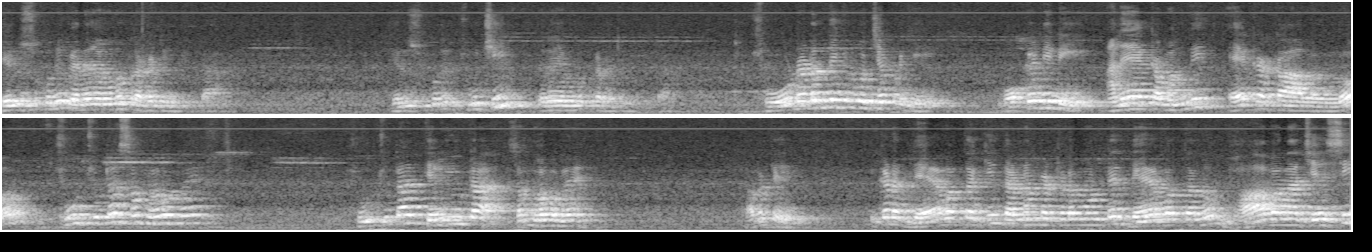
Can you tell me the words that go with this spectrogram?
తెలుసుకుని వినయమును ప్రకటించుట. తెలుసుకుని చూచి వినయమును ప్రకటించుట. చూడడం దగ్గరికి వచ్చేప్పటికీ ఒకటిని అనేక మంది ఏకకాలంలో చూచుట సంభవమే. చూచుట తెలియట సంభవమే. కాబట్టి ఇక్కడ దేవతకి దండం పెట్టడం అంటే దేవతను భావన చేసి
